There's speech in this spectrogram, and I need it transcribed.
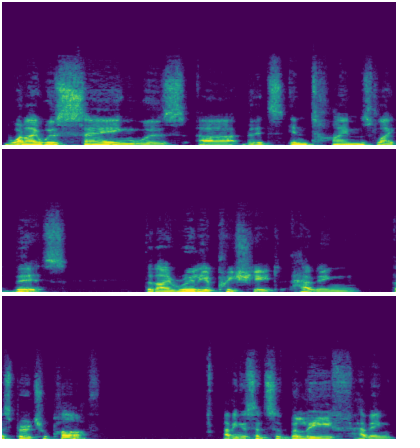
what I was saying was uh, that it's in times like this that I really appreciate having a spiritual path, having a sense of belief, having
